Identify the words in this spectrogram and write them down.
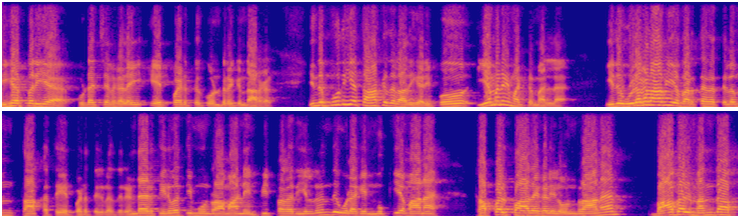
மிகப்பெரிய குடைச்சல்களை ஏற்படுத்திக் கொண்டிருக்கின்றார்கள். இந்த புதிய தாக்குதல் அதிகரிப்பு யமனை மட்டுமல்ல இது உலகளாவிய வர்த்தகத்திலும் தாக்கத்தை ஏற்படுத்துகிறது. இரண்டாயிரத்தி இருபத்தி மூன்றாம் ஆண்டின் பிற்பகுதியிலிருந்து உலகின் முக்கியமான கப்பல் பாதைகளில் ஒன்றான பாபல் மந்தாப்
